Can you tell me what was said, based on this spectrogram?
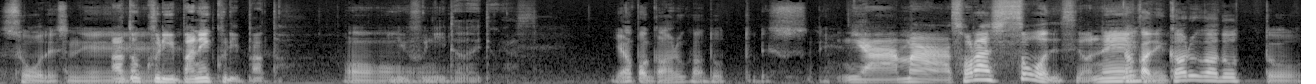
そうですねあとクリパねクリパとああいうふうにいただいております。やっぱガルガドットですね。いやーまあ、そらそうですよね。なんかね、ガルガドット、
